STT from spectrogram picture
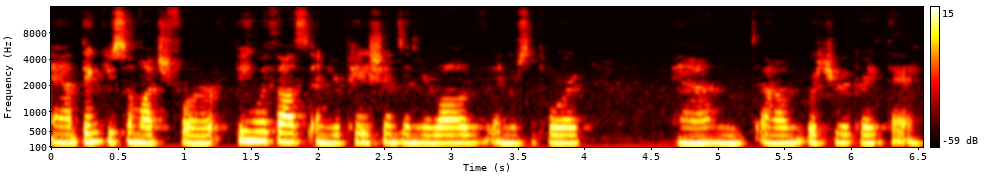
And thank you so much for being with us and your patience and your love and your support. And um, wish you a great day.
